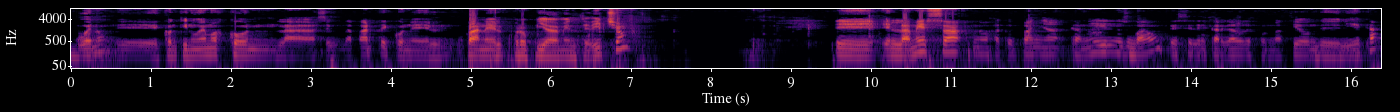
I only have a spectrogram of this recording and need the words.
Bueno, eh, continuemos con la segunda parte, con el panel propiamente dicho. Eh, en la mesa nos acompaña Camille Nussbaum, que es el encargado de formación del IECA,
